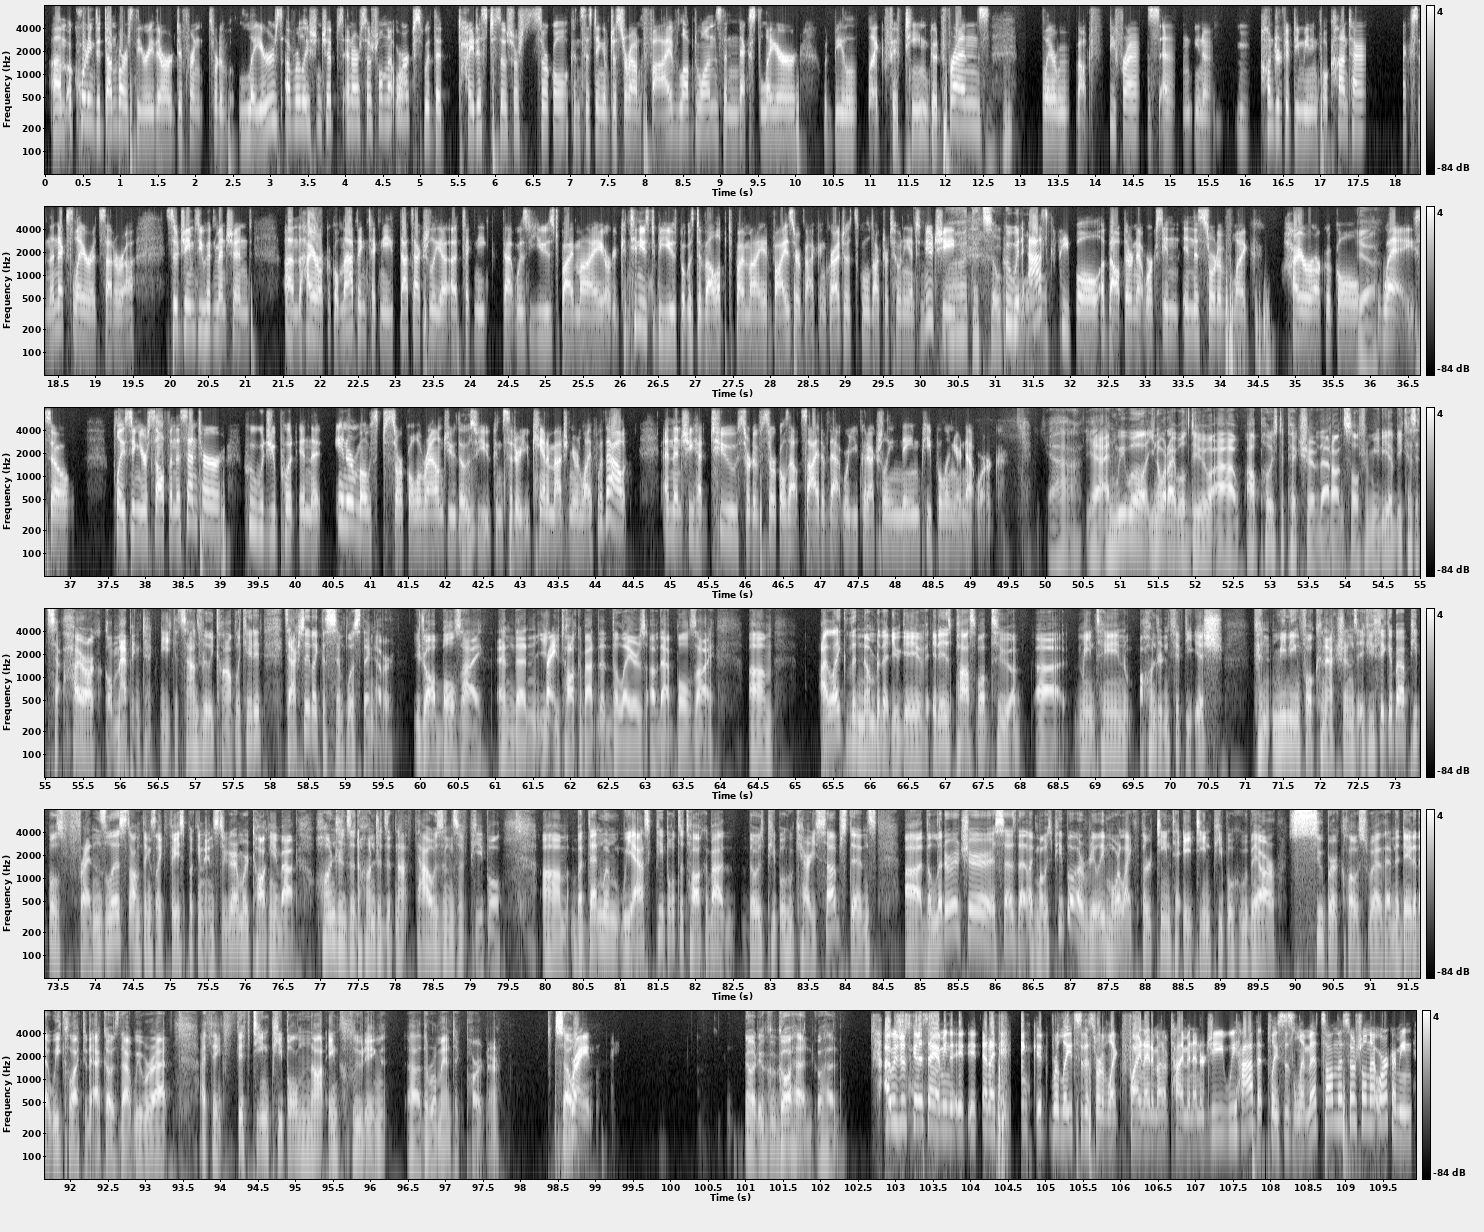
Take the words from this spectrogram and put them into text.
Um, according to Dunbar's theory, there are different sort of layers of relationships in our social networks, with the tightest social circle consisting of just around five loved ones. The next layer would be like 15 good friends, Mhm. layer with about 50 friends, and you know 150 meaningful contacts, and the next layer, et cetera. So, James, you had mentioned um, the hierarchical mapping technique. That's actually a, a technique that was used by my, or continues to be used, but was developed by my advisor back in graduate school, Dr. Toni Antonucci What? That's so cool. who would ask people about their networks in in this sort of like hierarchical Yeah. way so placing yourself in the center who would you put in the innermost circle around you those who you consider you can't imagine your life without and then she had two sort of circles outside of that where you could actually name people in your network Yeah, yeah, and we will. You know what I will do? Uh, I'll post a picture of that on social media because it's a hierarchical mapping technique. It sounds really complicated. It's actually like the simplest thing ever. You draw a bullseye, and then you, you talk about the, the layers of that bullseye. Um, I like the number that you gave. It is possible to uh, uh, maintain 150-ish con- meaningful connections. If you think about people's friends list on things like Facebook and Instagram, we're talking about hundreds and hundreds, if not thousands, of people. Um, but then when we ask people to talk about those people who carry substance, uh, the literature says that like most people are really more like 13 to 18 people who they are super close with. And the data that we collected echoes that we were at, I think, 15 people, not including uh, the romantic partner. So right no, go ahead. Go ahead. I was just going to say, I mean, it, it, and I think it relates to this sort of like finite amount of time and energy we have that places limits on the social network. I mean,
